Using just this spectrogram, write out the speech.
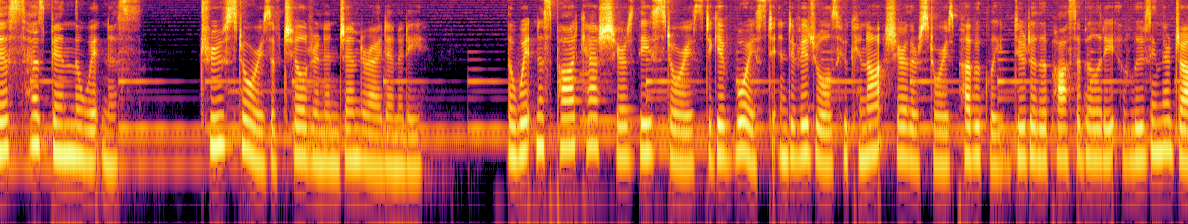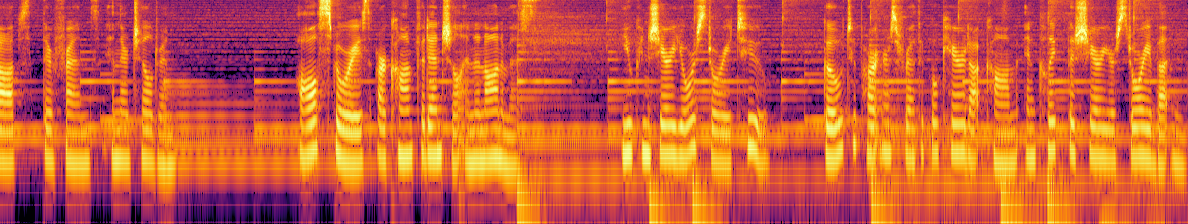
This has been The Witness True Stories of Children and Gender Identity. The Witness podcast shares these stories to give voice to individuals who cannot share their stories publicly due to the possibility of losing their jobs, their friends, and their children. All stories are confidential and anonymous. You can share your story too. Go to partnersforethicalcare.com and click the Share Your Story button.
